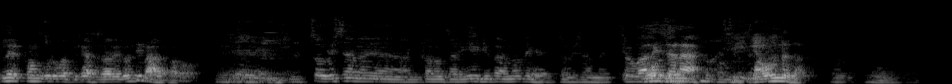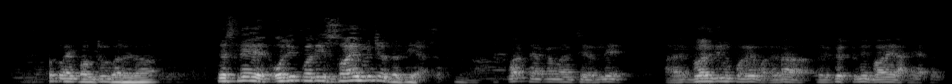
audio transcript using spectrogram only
प्लेटफर्मको रूपमा विकास गरेको चाहिँ बाह्र करोड चौबिसजना कर्मचारी यही डिपार्टमेन्ट चौबिसजना कन्ट्रोल गरेर त्यसले वरिपरि सय मिटर जति हाल्छ म त्यहाँका मान्छेहरूले गरिदिनु पर्यो भनेर रिक्वेस्ट पनि बनाइराखेका छन्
